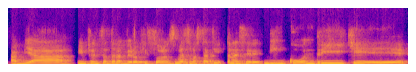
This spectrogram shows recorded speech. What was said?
abbia influenzato davvero chi sono. Insomma, sono stati una serie di incontri che,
